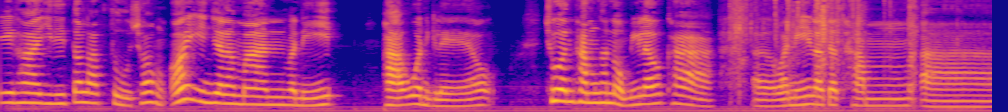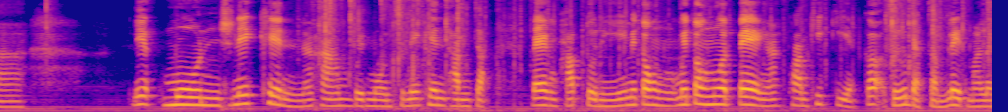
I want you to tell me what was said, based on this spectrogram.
ดีค่ะยินดีต้อนรับสู่ช่องอ้อยอินเยอรมันวันนี้พาอ้วนอีกแล้ว ชวนทำขนมอีกแล้วค่ะวันนี้เราจะทำเรียกโมนชเนคเคนนะคะเป็นโมนชเนคเคนทำจากแป้งพับตัวนี้ไม่ต้องไม่ต้องนวดแป้งนะความขี้เกียจก็ซื้อแบบสำเร็จมาเล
